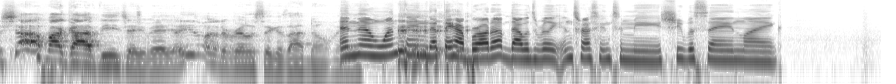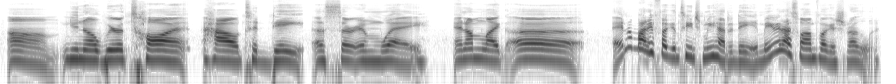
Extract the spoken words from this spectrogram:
shout out my guy VJ, man. Yo, he's one of the realest niggas I know, man. And then one thing that they had brought up that was really interesting to me, she was saying like, um, you know, we're taught how to date a certain way, and I'm like, uh, ain't nobody fucking teach me how to date. Maybe that's why I'm fucking struggling.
